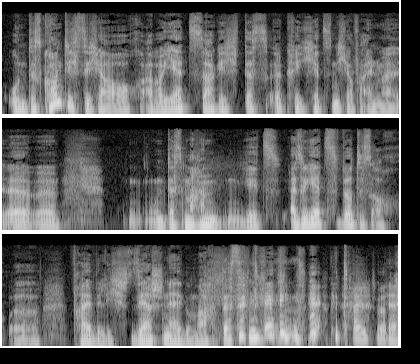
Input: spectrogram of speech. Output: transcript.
Und das konnte ich sicher auch, aber jetzt sage ich, das äh, kriege ich jetzt nicht auf einmal. Äh, und das machen jetzt, also jetzt wird es auch äh, freiwillig sehr schnell gemacht, dass geteilt wird. Ja.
